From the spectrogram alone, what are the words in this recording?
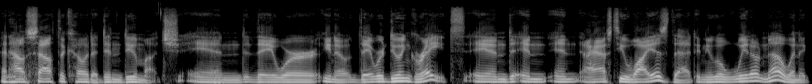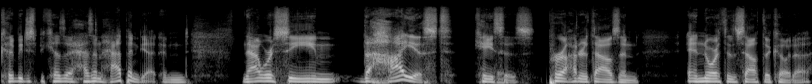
and how South Dakota didn't do much and they were, you know, they were doing great. And, and, and I asked you, why is that? And you go, we don't know. And it could be just because it hasn't happened yet. And now we're seeing the highest cases per 100,000 in North and South Dakota.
